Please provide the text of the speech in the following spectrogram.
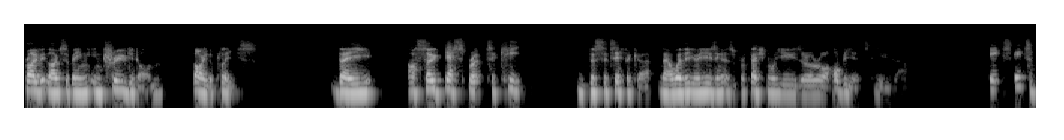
private lives are being intruded on by the police, they are so desperate to keep the certificate. Now, whether you're using it as a professional user or a hobbyist user, it's it's a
